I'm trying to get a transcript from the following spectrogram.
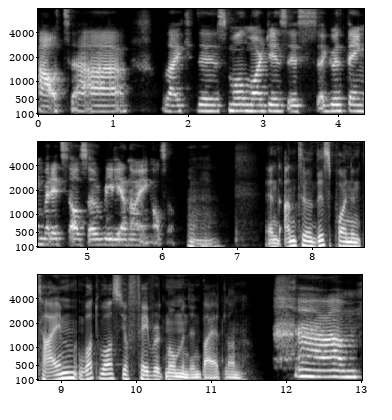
out. Uh, like the small margins is a good thing, but it's also really annoying. Also. Mm-hmm. And until this point in time, what was your favorite moment in biathlon? Um,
